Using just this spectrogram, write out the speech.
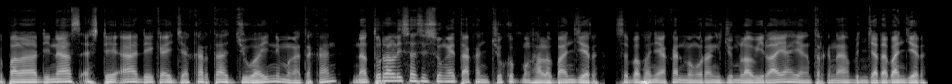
Kepala Dinas SDA DKI Jakarta Jua ini mengatakan, naturalisasi sungai tak akan cukup menghalau banjir, sebab hanya akan mengurangi jumlah wilayah yang terkena bencana banjir.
